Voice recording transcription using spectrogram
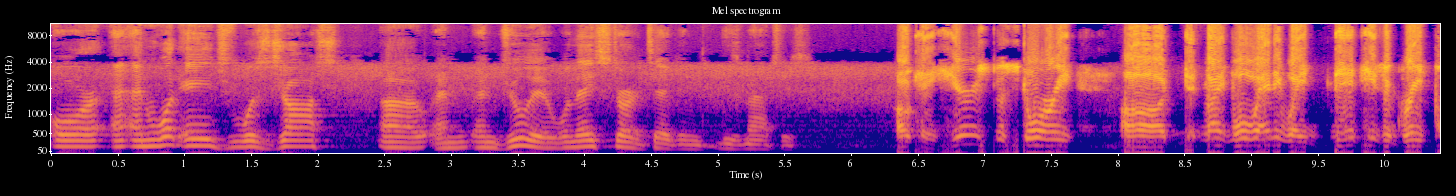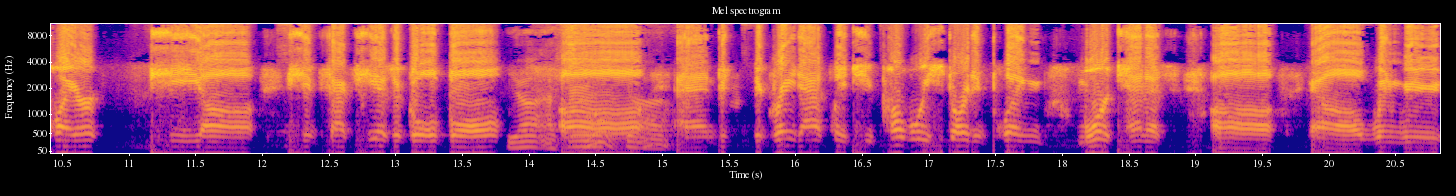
or and what age was Josh uh, and and Julia when they started taking these matches? Okay, here's the story. Uh, well, anyway, Nancy's a great player. She, uh, she, in fact, she has a gold ball. Yeah, I Uh, uh, and the great athlete. She probably started playing more tennis uh, uh, when we.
